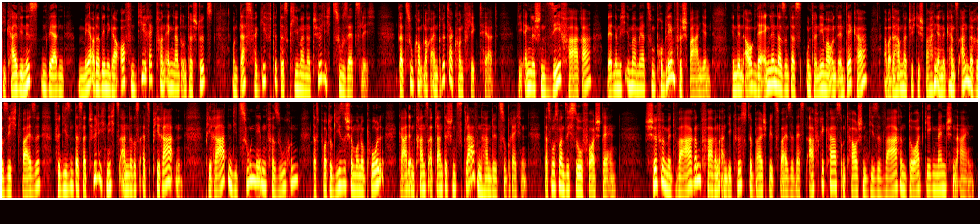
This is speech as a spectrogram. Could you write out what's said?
Die Calvinisten werden mehr oder weniger offen direkt von England unterstützt und das vergiftet das Klima natürlich zusätzlich. Dazu kommt noch ein dritter Konfliktherd, die englischen Seefahrer werden nämlich immer mehr zum Problem für Spanien. In den Augen der Engländer sind das Unternehmer und Entdecker, aber da haben natürlich die Spanier eine ganz andere Sichtweise. Für die sind das natürlich nichts anderes als Piraten. Piraten, die zunehmend versuchen, das portugiesische Monopol gerade im transatlantischen Sklavenhandel zu brechen. Das muss man sich so vorstellen. Schiffe mit Waren fahren an die Küste beispielsweise Westafrikas und tauschen diese Waren dort gegen Menschen ein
